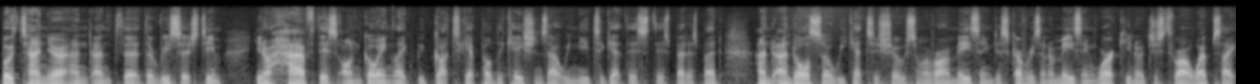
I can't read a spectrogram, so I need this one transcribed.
both Tanya and and the the research team you know have this ongoing like we've got to get publications out. We need to get this this better spread, and and also we get to show some of our amazing discoveries and amazing work you know just through our website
